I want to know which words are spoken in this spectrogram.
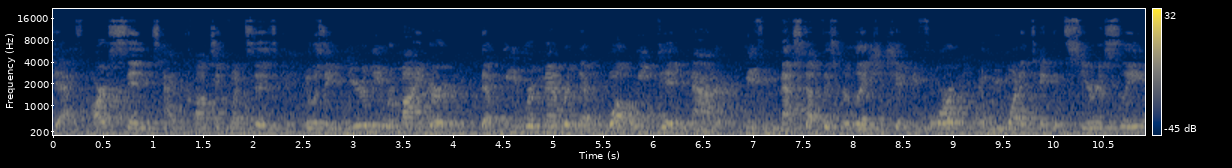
death. Our sins had consequences. It was a yearly reminder that we remembered that what we did mattered. We've messed up this relationship before and we want to take it seriously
